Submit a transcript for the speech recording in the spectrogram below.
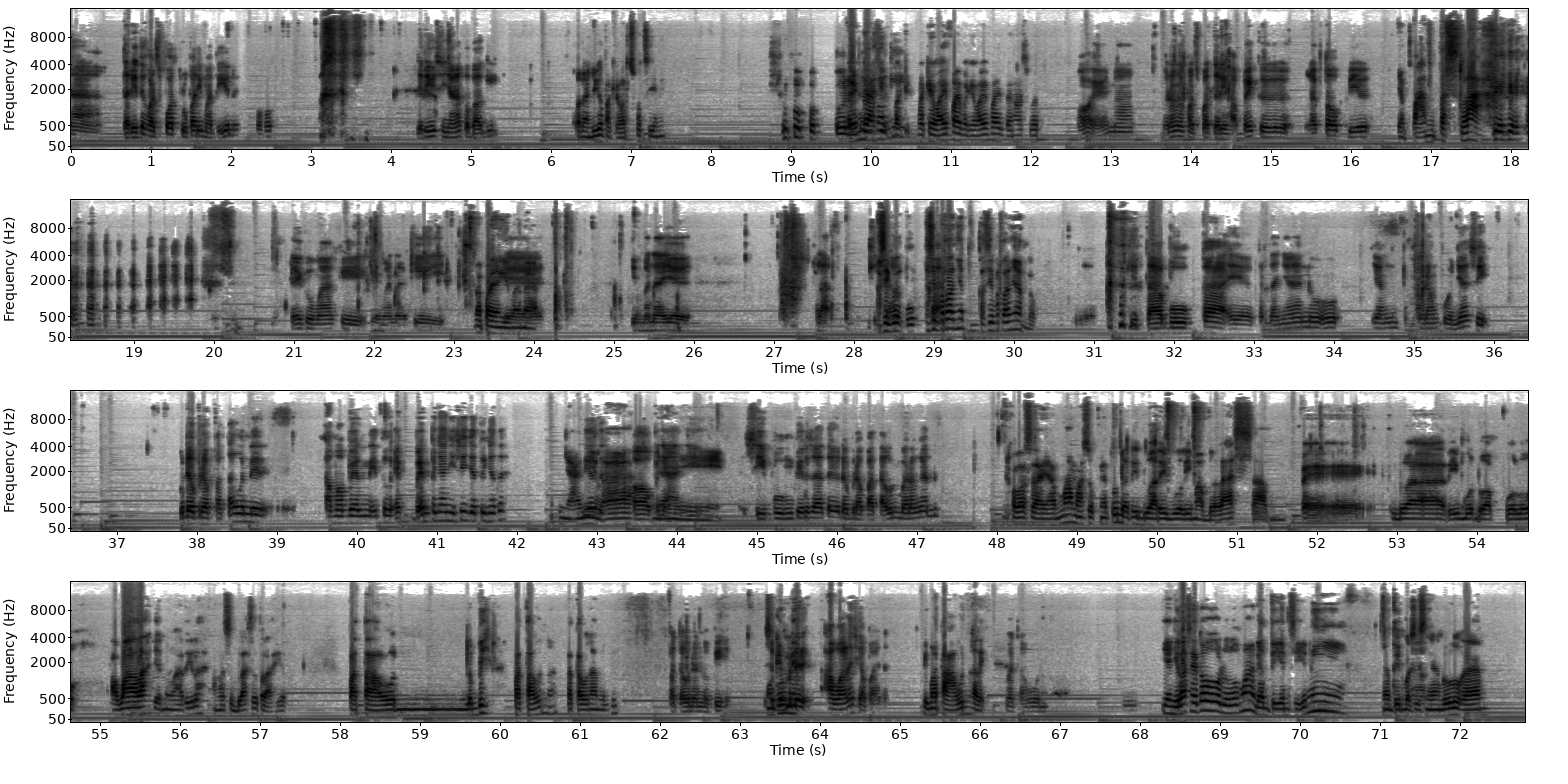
Nah, tadi itu hotspot lupa dimatiin ya, pokok. Jadi sinyalnya kebagi. Orang juga pakai hotspot sih ini. Udah Eh, enggak sih, pakai pakai wifi, pakai wifi, bukan hotspot. Oh enak. Orang hotspot dari HP ke laptop dia. Ya pantes lah. Eh maki gimana ki? Apa yang gimana? Ya, Gimana ya? Lah, Kasih buka, Kasih pertanyaan, kasih pertanyaan dong. kita buka ya pertanyaan nu yang orang punya sih. Udah berapa tahun deh sama band itu eh band penyanyi sih jatuhnya teh Nyanyi Iya, lah. Oh, penyanyi. si Bung Pirsa teh udah berapa tahun barengan Kalau saya mah masuknya tuh dari 2015 sampai 2020 awal lah Januari lah tanggal 11 itu terakhir. 4 tahun lebih, 4 tahun lah, 4 tahunan lebih. 4 tahunan lebih Mungkin Sebelum beli- dari awalnya siapa ada 5 tahun kali. 5 tahun Yang jelas saya tuh dulu mah gantiin si ini. Gantiin basisnya yang dulu kan.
